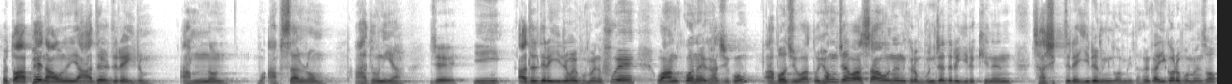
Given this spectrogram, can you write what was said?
그리고 또 앞에 나오는 이 아들들의 이름, 암논, 뭐 압살롬, 아도니아, 이제 이 아들들의 이름을 보면 후에 왕권을 가지고 아버지와 또 형제와 싸우는 그런 문제들을 일으키는 자식들의 이름인 겁니다. 그러니까 이거를 보면서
